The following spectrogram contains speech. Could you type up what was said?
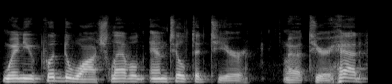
when you put the watch leveled and tilted to your uh, to your head,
